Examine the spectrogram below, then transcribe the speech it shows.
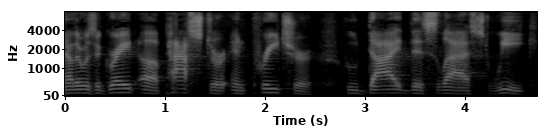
Now, there was a great uh, pastor and preacher who died this last week.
